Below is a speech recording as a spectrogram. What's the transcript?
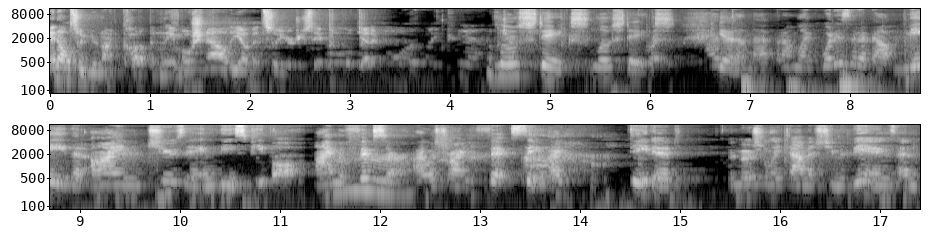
and also you're not caught up in the emotionality of it so you're just able to look at it more like Low stakes, low stakes. I've Yeah. done that, but I'm like, what is it about me that I'm choosing these people? I'm a mm. fixer. I was trying to fix. See, I dated emotionally damaged human beings and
